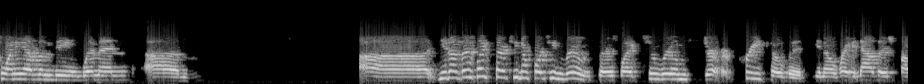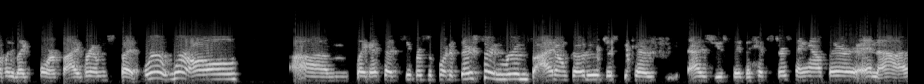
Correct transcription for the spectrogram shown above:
20 of them being women. Um, uh, you know, there's like 13 or 14 rooms. There's like two rooms pre-COVID. You know, right now there's probably like four or five rooms, but we're we're all, um, like I said, super supportive. There's certain rooms I don't go to just because, as you say, the hipsters hang out there, and uh,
